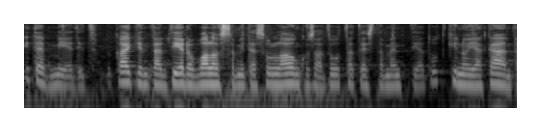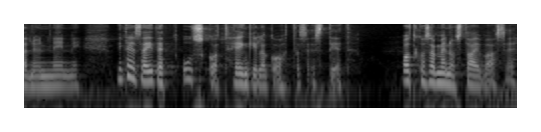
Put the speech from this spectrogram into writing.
itse mietit kaiken tämän tiedon valossa, mitä sulla on, kun sä oot uutta testamenttia tutkinut ja kääntänyt, niin, niin miten sä itse uskot henkilökohtaisesti, että ootko sä menossa taivaaseen?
